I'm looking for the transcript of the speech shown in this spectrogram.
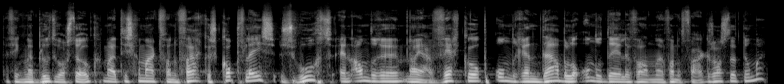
Dat vind ik met bloedworst ook. Maar het is gemaakt van varkenskopvlees, zwoerd en andere nou ja, verkoop onrendabele onderdelen van, eh, van het varken, zoals ze dat noemen.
